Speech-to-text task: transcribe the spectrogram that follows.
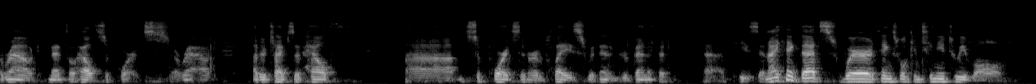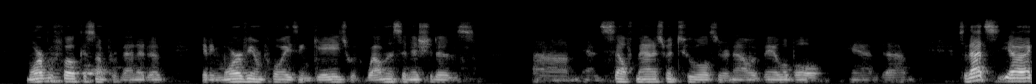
around mental health supports, around other types of health uh, supports that are in place within a group benefit uh, piece. And I think that's where things will continue to evolve. More of a focus on preventative, getting more of your employees engaged with wellness initiatives um, and self-management tools that are now available. And um, so that's, you know,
